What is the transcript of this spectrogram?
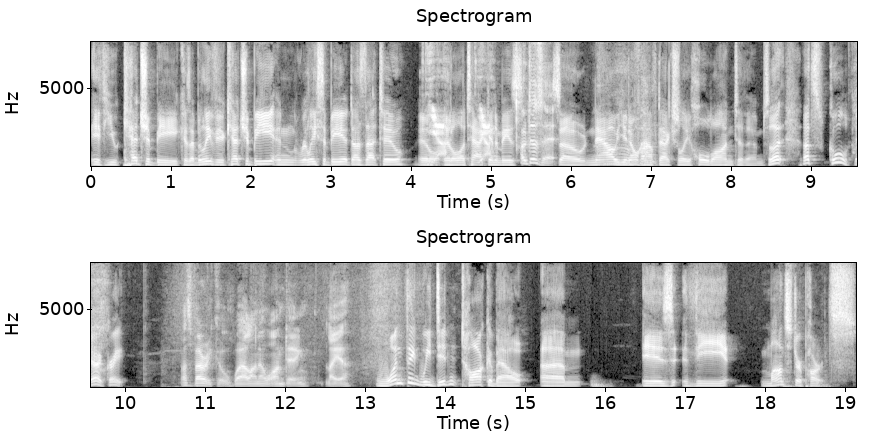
if you catch a bee because I believe if you catch a bee and release a bee, it does that too. It'll Yeah. it'll attack Yeah. enemies. Oh, does it? So now you Oh, don't fun. have to actually hold on to them. So that that's cool. Yeah, great. That's very cool. Well, I know what I'm doing later. One thing we didn't talk about um, is the monster parts.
